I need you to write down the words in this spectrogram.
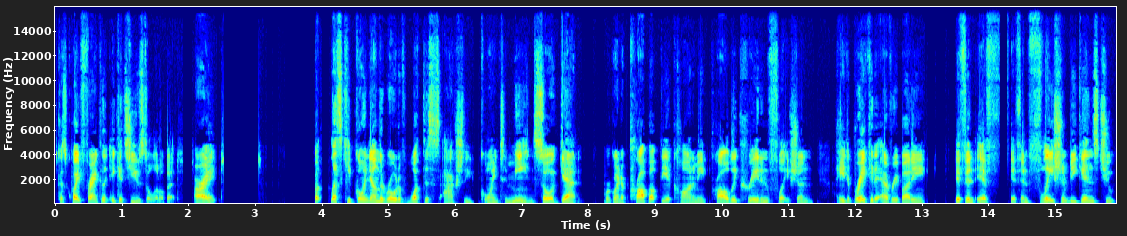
Because quite frankly, it gets used a little bit. All right? But let's keep going down the road of what this is actually going to mean. So again, We're going to prop up the economy, probably create inflation. I hate to break it to everybody. If in, if if inflation begins to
